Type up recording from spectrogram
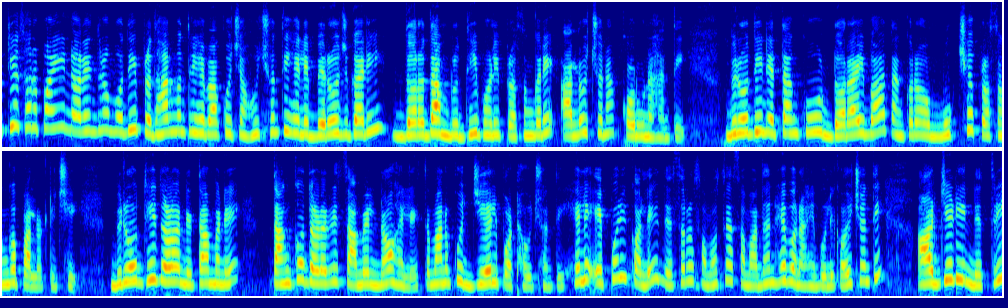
ତୃତୀୟ ଥର ପାଇଁ ନରେନ୍ଦ୍ର ମୋଦି ପ୍ରଧାନମନ୍ତ୍ରୀ ହେବାକୁ ଚାହୁଁଛନ୍ତି ହେଲେ ବେରୋଜଗାରୀ ଦରଦାମ ବୃଦ୍ଧି ଭଳି ପ୍ରସଙ୍ଗରେ ଆଲୋଚନା କରୁନାହାନ୍ତି ବିରୋଧୀ ନେତାଙ୍କୁ ଡରାଇବା ତାଙ୍କର ମୁଖ୍ୟ ପ୍ରସଙ୍ଗ ପାଲଟିଛି ବିରୋଧୀ ଦଳ ନେତାମାନେ ତାଙ୍କ ଦଳରେ ସାମିଲ ନ ହେଲେ ସେମାନଙ୍କୁ ଜେଲ୍ ପଠାଉଛନ୍ତି ହେଲେ ଏପରି କଲେ ଦେଶର ସମସ୍ୟା ସମାଧାନ ହେବ ନାହିଁ ବୋଲି କହିଛନ୍ତି ଆରଜେଡି ନେତ୍ରୀ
